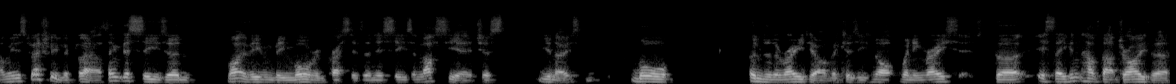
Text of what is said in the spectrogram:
I mean, especially Leclerc, I think this season might have even been more impressive than his season last year. Just you know, it's more under the radar because he's not winning races. But if they didn't have that driver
